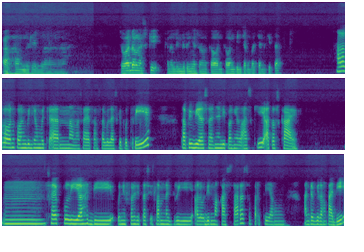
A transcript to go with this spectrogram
Alhamdulillah. Coba dong Aski, kenalin dirinya sama kawan-kawan bincang bacaan kita. Halo kawan-kawan bincang bacaan, nama saya Salsabila Aski Putri, tapi biasanya dipanggil Aski atau Sky. Hmm, saya kuliah di Universitas Islam Negeri Alauddin Makassar, seperti yang Anda bilang tadi,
